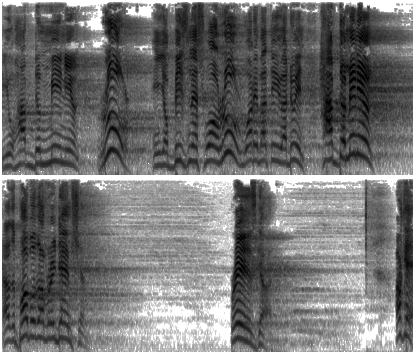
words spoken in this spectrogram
You have dominion. Rule in your business world. Rule whatever thing you are doing. Have dominion. That's the purpose of redemption. Praise God. Okay.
